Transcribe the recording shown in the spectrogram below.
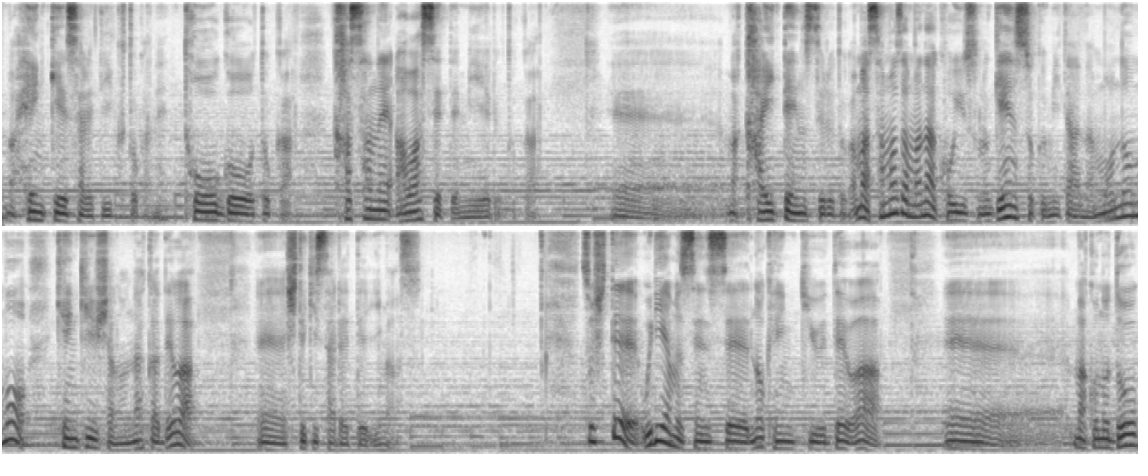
ーまあ、変形されていくとかね統合とか重ね合わせて見えるとか、えーまあ、回転するとかさまざ、まなこういうその原則みたいなものも研究者の中では、えー、指摘されています。そしてウィリアム先生の研究では、えーまあ、この洞窟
